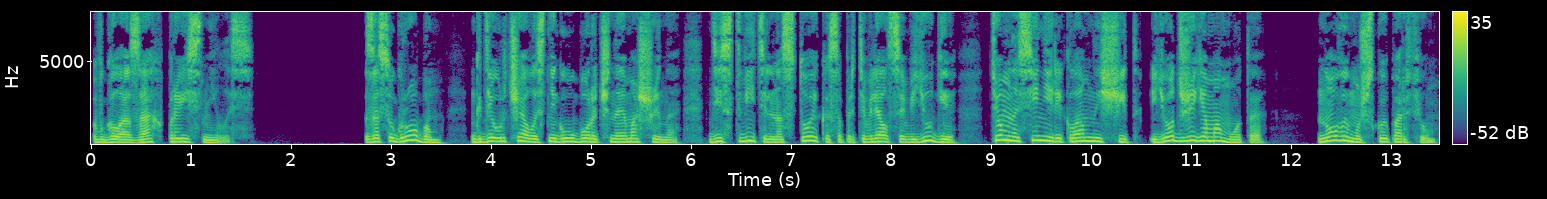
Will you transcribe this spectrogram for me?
в глазах прояснилось. За сугробом, где урчала снегоуборочная машина, действительно стойко сопротивлялся в юге темно-синий рекламный щит Йоджи Ямамото, новый мужской парфюм.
